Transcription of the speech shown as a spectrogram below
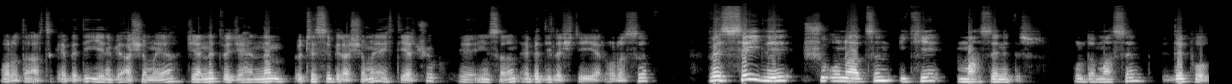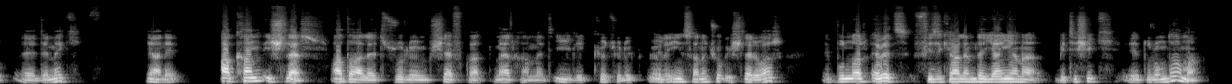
Orada artık ebedi yeni bir aşamaya, cennet ve cehennem ötesi bir aşamaya ihtiyaç yok. Ee, insanın ebedileştiği yer orası. Ve seyli şuunatın iki mahzenidir. Burada mahzen depo e, demek. Yani akan işler, adalet, zulüm, şefkat, merhamet, iyilik, kötülük böyle insanın çok işleri var. E, bunlar evet fizik alemde yan yana bitişik e, durumda ama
